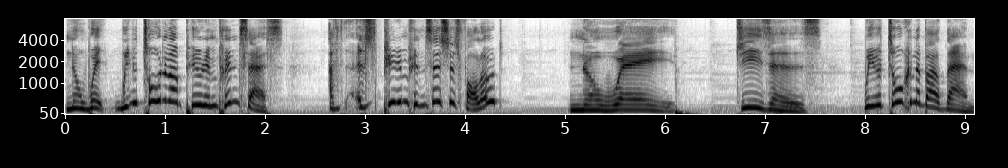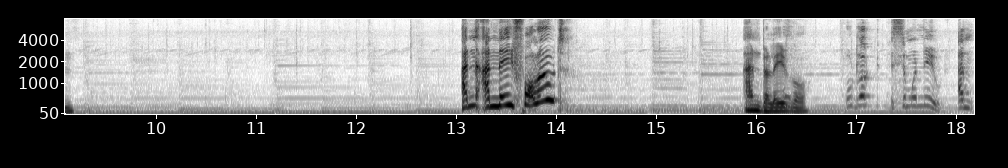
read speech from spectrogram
No, wait. We were talking about Purim Princess. Has Purim Princess just followed? No way. Jesus. We were talking about them. And and they followed? Unbelievable. Oh, look, someone new. Um,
